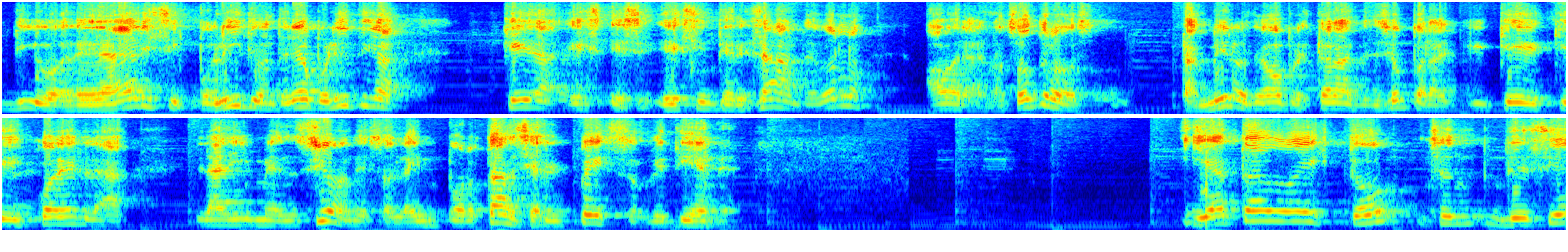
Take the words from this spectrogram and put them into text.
digo, en el análisis político, en teoría política, queda, es- es interesante verlo. Ahora, nosotros también nos tenemos que prestar atención para que, que- que- cuál es la, la dimensión de eso, la importancia, el peso que tiene. Y atado a esto, yo decía,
